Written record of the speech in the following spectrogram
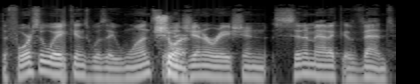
The Force Awakens was a once-in-a-generation cinematic event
